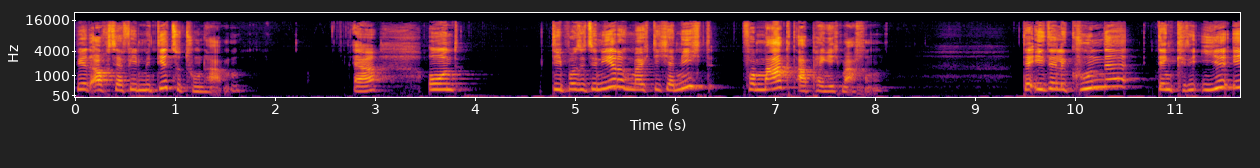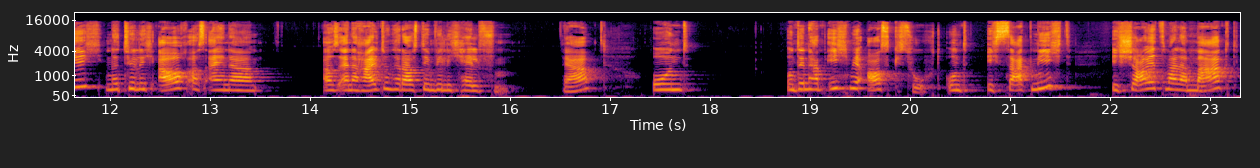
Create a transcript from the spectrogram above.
wird auch sehr viel mit dir zu tun haben. Ja, und die Positionierung möchte ich ja nicht vom Markt abhängig machen. Der ideale Kunde, den kreiere ich natürlich auch aus einer, aus einer Haltung heraus, dem will ich helfen. Ja? Und, und den habe ich mir ausgesucht. Und ich sage nicht, ich schaue jetzt mal am Markt,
